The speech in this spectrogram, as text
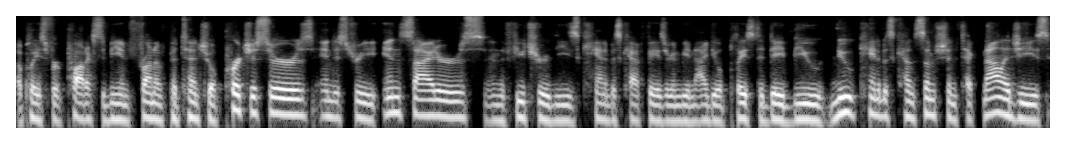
a place for products to be in front of potential purchasers, industry insiders. In the future, these cannabis cafes are going to be an ideal place to debut new cannabis consumption technologies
